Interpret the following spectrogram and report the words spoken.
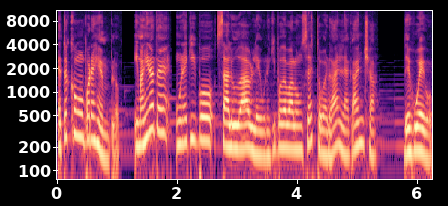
Esto es como, por ejemplo, imagínate un equipo saludable, un equipo de baloncesto, ¿verdad? En la cancha de juego.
